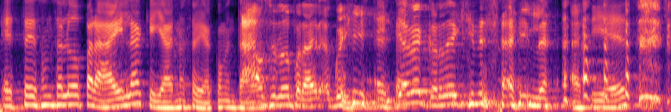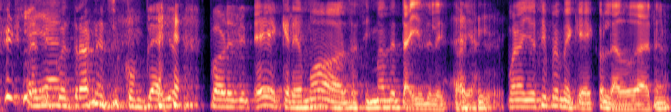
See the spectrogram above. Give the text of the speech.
este es un saludo para Ayla, que ya nos había comentado. Ah, un saludo para Aira. Güey, Exacto. ya me acordé de quién es Ayla. Así es. La Ella- secuestraron en su cumpleaños. Pobrecita. Eh, queremos así más detalles de la historia. Así es. Bueno, yo siempre me quedé con la duda, ¿no?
